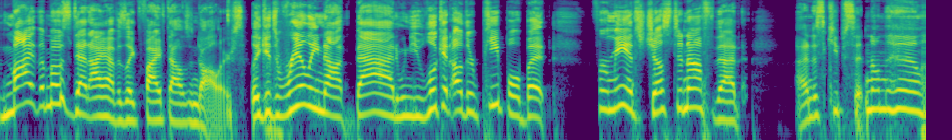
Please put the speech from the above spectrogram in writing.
my the most debt I have is like five thousand dollars. Like it's really not bad when you look at other people, but for me it's just enough that I just keep sitting on the hill.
